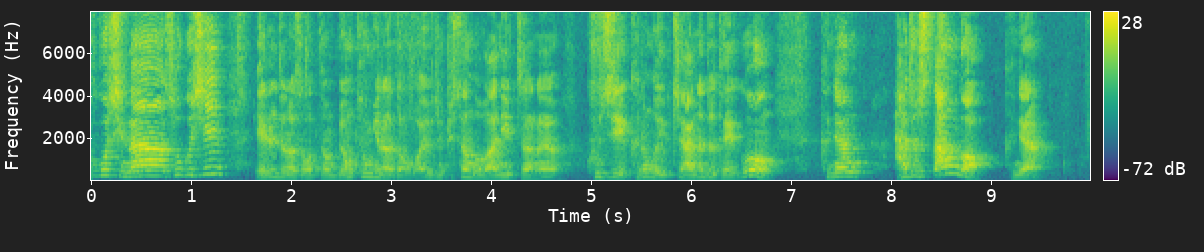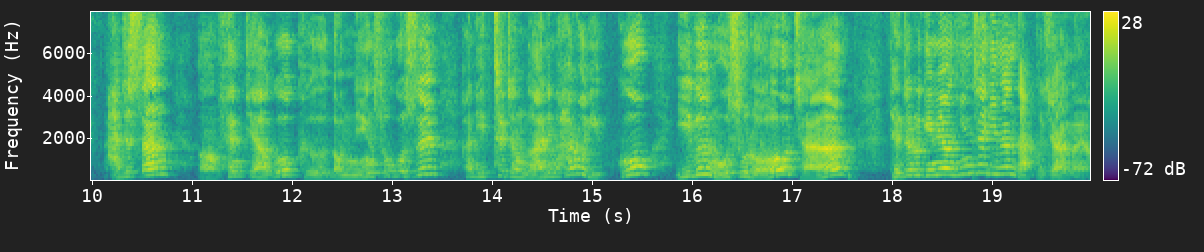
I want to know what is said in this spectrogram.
속옷이나 속옷이 예를 들어서 어떤 명품이라던가 요즘 비싼 거 많이 입잖아요. 굳이 그런 거 입지 않아도 되고 그냥 아주 싼 거 그냥 아주 싼 어, 팬티하고 그 런닝 속옷을 한 이틀 정도 아니면 하루 입고 입은 옷으로 자 되도록이면 흰색이면 나쁘지 않아요.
